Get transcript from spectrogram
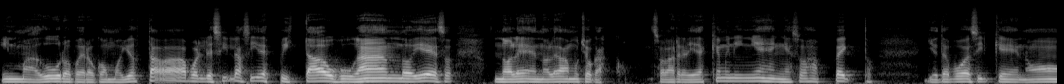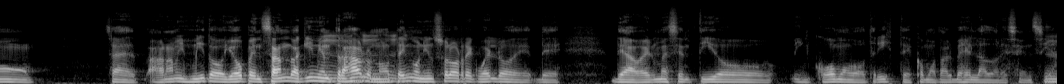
inmaduro, pero como yo estaba, por decirlo así, despistado, jugando y eso, no le, no le da mucho casco. So, la realidad es que mi niñez en esos aspectos, yo te puedo decir que no, o sea, ahora mismito yo pensando aquí mientras hablo, no tengo ni un solo recuerdo de, de, de haberme sentido incómodo triste, como tal vez en la adolescencia.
